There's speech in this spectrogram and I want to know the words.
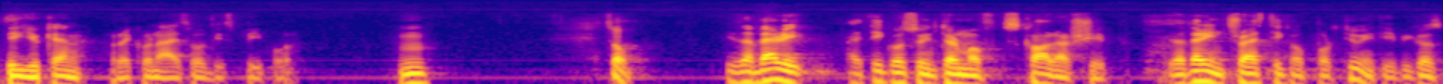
Think you can recognize all these people. Hmm? So, it's a very, I think also in terms of scholarship, it's a very interesting opportunity because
